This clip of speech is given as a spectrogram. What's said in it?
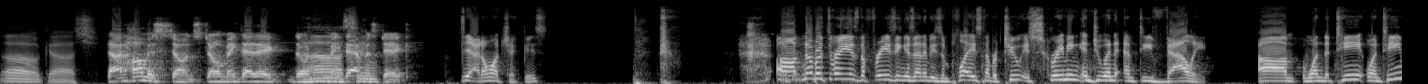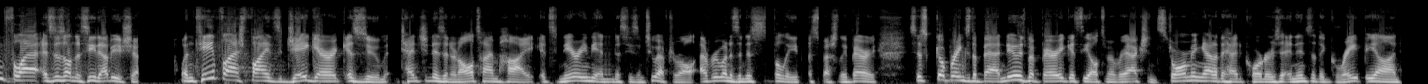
Oh gosh. Not hummus stones. Don't make that. egg- Don't Ah, make that see. mistake. Yeah, I don't want chickpeas. uh, number three is the freezing his enemies in place. Number two is screaming into an empty valley. Um, when the team, when Team Flash, this is on the CW show. When Team Flash finds Jay Garrick as Zoom, tension is at an all-time high. It's nearing the end of season two. After all, everyone is in disbelief, especially Barry. Cisco brings the bad news, but Barry gets the ultimate reaction, storming out of the headquarters and into the great beyond.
